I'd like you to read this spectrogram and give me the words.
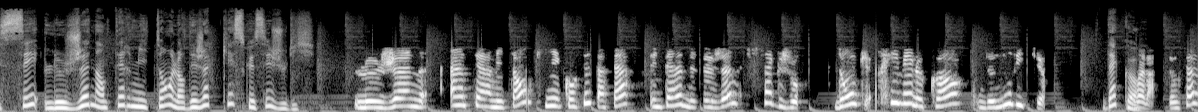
c'est le jeûne intermittent. Alors déjà, qu'est-ce que c'est Julie? Le jeûne intermittent qui consiste à faire une période de jeûne chaque jour. Donc, priver le corps de nourriture. D'accord. Voilà. Donc ça,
